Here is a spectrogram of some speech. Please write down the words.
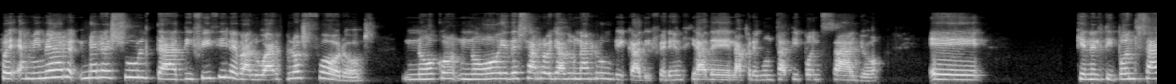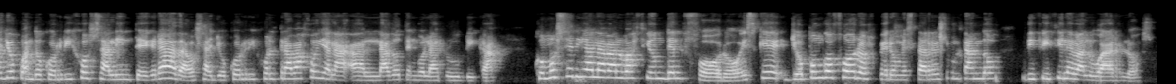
Pues a mí me, me, resulta difícil evaluar los foros. No, no he desarrollado una rúbrica, a diferencia de la pregunta tipo ensayo. Eh, que en el tipo ensayo cuando corrijo sale integrada, o sea, yo corrijo el trabajo y al lado tengo la rúbrica. ¿Cómo sería la evaluación del foro? Es que yo pongo foros, pero me está resultando difícil evaluarlos.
